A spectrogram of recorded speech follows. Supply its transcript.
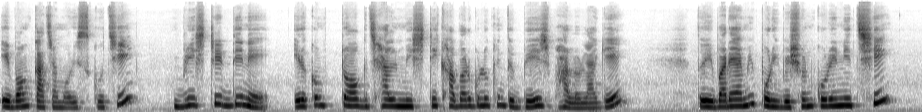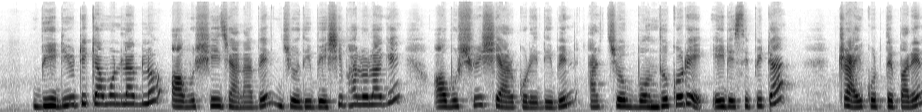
এবং কাঁচামরিচ কুচি। বৃষ্টির দিনে এরকম টক ঝাল মিষ্টি খাবারগুলো কিন্তু বেশ ভালো লাগে। তো এবারে আমি পরিবেশন করে নিচ্ছি। ভিডিওটি কেমন লাগল অবশ্যই জানাবেন। যদি বেশি ভালো লাগে, অবশ্যই শেয়ার করে দিবেন। আর চোখ বন্ধ করে এই রেসিপিটা ট্রাই করতে পারেন,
